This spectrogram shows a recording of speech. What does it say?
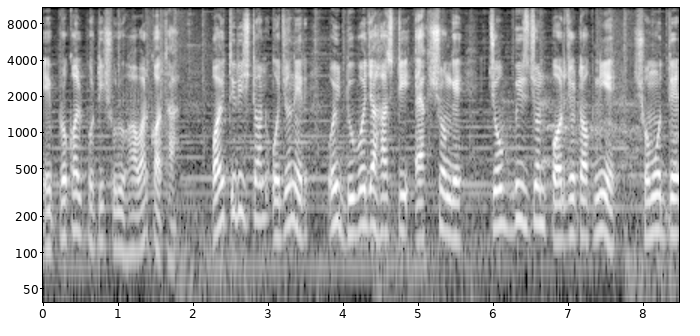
এই প্রকল্পটি শুরু হওয়ার কথা। পঁয়ত্রিশ টন ওজনের ওই ডুবোজাহাজটি একসঙ্গে চব্বিশ জন পর্যটক নিয়ে সমুদ্রের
